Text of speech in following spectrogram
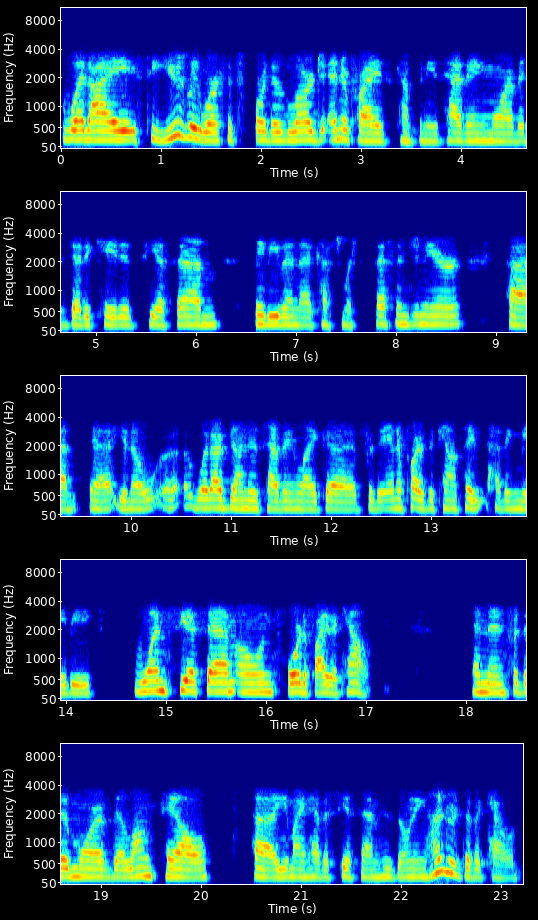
What I see usually works is for those large enterprise companies having more of a dedicated CSM, maybe even a customer success engineer um, uh, you know, uh, what I've done is having like uh, for the enterprise accounts, having maybe one CSM owns four to five accounts. And then for the more of the long tail, uh, you might have a CSM who's owning hundreds of accounts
